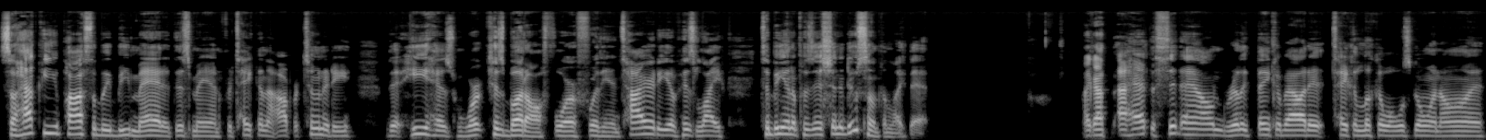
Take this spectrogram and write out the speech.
So, how can you possibly be mad at this man for taking the opportunity that he has worked his butt off for for the entirety of his life to be in a position to do something like that? Like I, I had to sit down, really think about it, take a look at what was going on,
